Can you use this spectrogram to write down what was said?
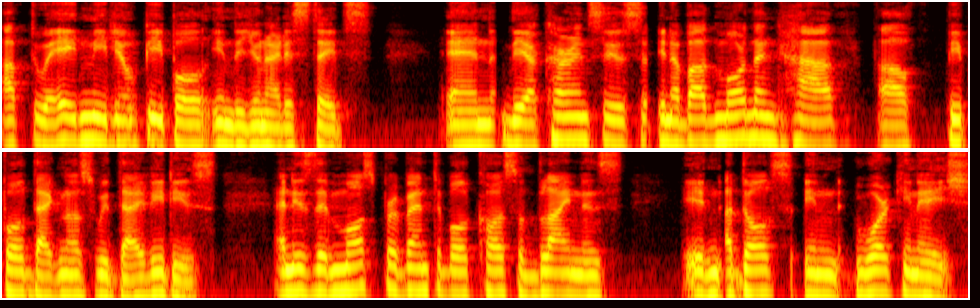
up to 8 million people in the United States. And the occurrence is in about more than half of people diagnosed with diabetes and is the most preventable cause of blindness in adults in working age.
